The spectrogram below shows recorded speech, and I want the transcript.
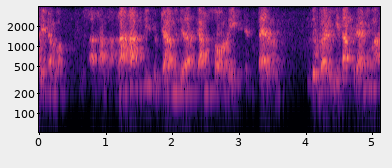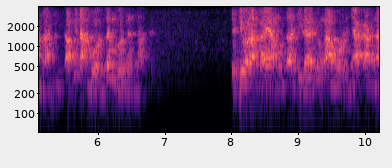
Alaihi Wasallam. Nah nanti sudah menjelaskan sorry detail itu baru kita berani maknani. Tapi nak bosen bosen sakit. Jadi orang kayak Mutazilah itu ngawurnya karena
